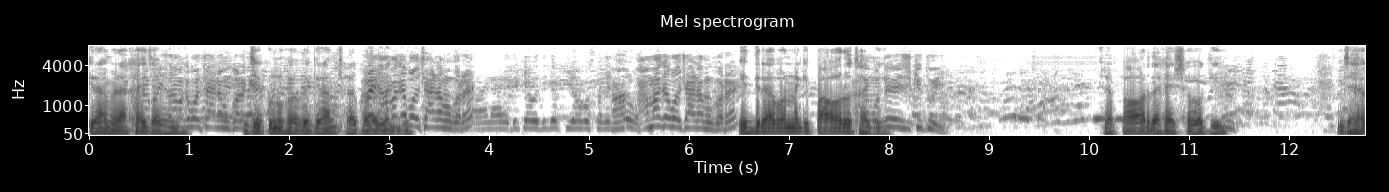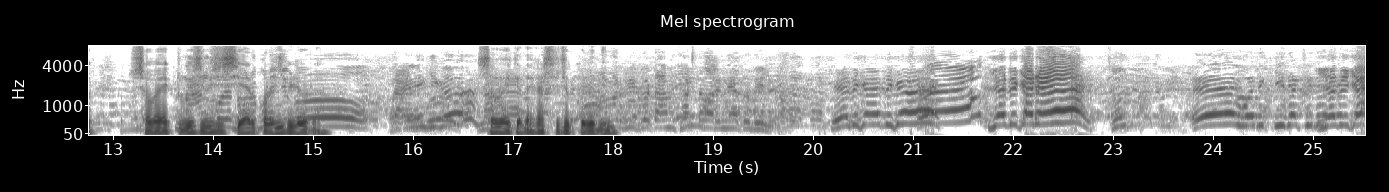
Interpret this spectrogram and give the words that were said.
গ্রামে রাখাই যাবে না? যে কোনোভাবে গ্রাম ছাড়া করা লাগবে। হ্যাঁ, আমাকে বলছে আরাম করে। এদের আবার নাকি পাওয়ারও থাকে। এরা পাওয়ার দেখায় সবাইকে। যাই হোক সবাই একটু বেশি বেশি শেয়ার করেন ভিডিওটা? সবাইকে দেখার সুযোগ করে দিন। ভিডিওটা আমি ছাড়তে পারিনি এতদিন। এদিকে এদিকে! এদিকে রে! এই ওইদিক কি দেখছিস এদিকে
